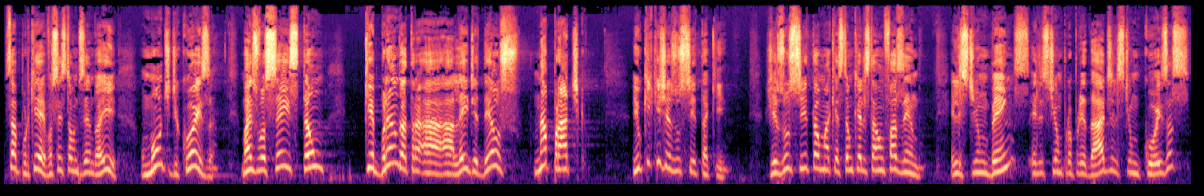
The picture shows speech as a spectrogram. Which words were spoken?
Sabe por quê? Vocês estão dizendo aí um monte de coisa, mas vocês estão quebrando a, a, a lei de Deus na prática. E o que, que Jesus cita aqui? Jesus cita uma questão que eles estavam fazendo. Eles tinham bens, eles tinham propriedades, eles tinham coisas,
